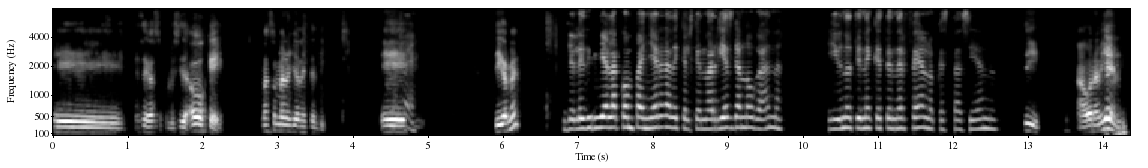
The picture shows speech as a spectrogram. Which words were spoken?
eh, ese gasto de publicidad. Ok, más o menos ya lo entendí. Eh, Profe, dígame. Yo le diría a la compañera de que el que no arriesga no gana. Y uno tiene que tener fe en lo que está haciendo. Sí. Ahora bien.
